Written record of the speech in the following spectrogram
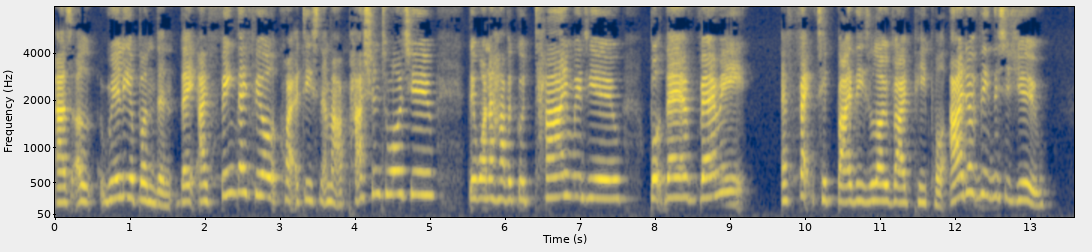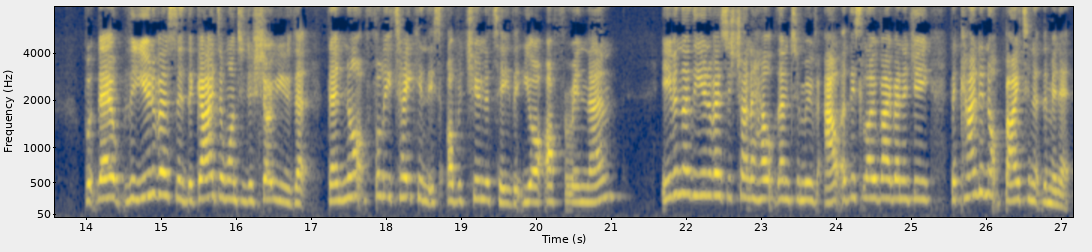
as a really abundant. They I think they feel quite a decent amount of passion towards you. They want to have a good time with you, but they're very affected by these low vibe people. I don't think this is you. But they're the universe, the guides are wanting to show you that they're not fully taking this opportunity that you're offering them. Even though the universe is trying to help them to move out of this low vibe energy, they're kind of not biting at the minute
